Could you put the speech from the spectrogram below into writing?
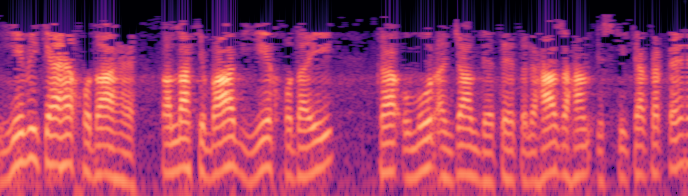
یہ بھی کیا ہے؟ خدا ہے۔ تو اللہ کے بعد یہ خدائی کا امور انجام دیتے ہیں۔ تو لہٰذا ہم اس کی کیا کرتے ہیں؟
